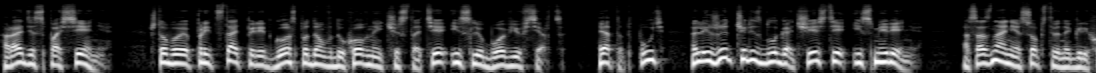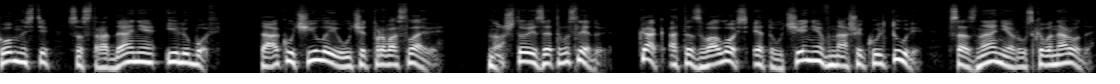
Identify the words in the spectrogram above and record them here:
ради спасения, чтобы предстать перед Господом в духовной чистоте и с любовью в сердце. Этот путь лежит через благочестие и смирение, осознание собственной греховности, сострадание и любовь. Так учило и учит православие. Но что из этого следует? Как отозвалось это учение в нашей культуре, в сознании русского народа?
